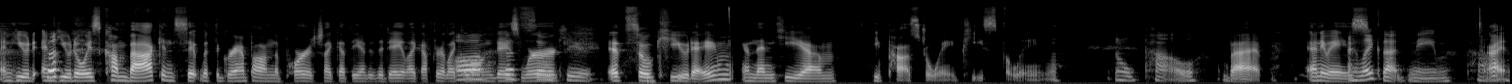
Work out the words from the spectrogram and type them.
and he would and he would always come back and sit with the grandpa on the porch like at the end of the day like after like a Oh, long day's so work cute. it's so cute eh and then he um he passed away peacefully Oh, pal. but anyways I like that name. Pal. Right.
